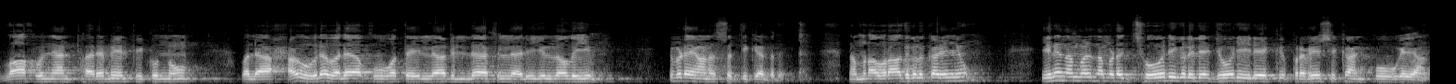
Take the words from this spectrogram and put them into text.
അള്ളാഹു ഞാൻ ഭരമേൽപ്പിക്കുന്നു. വലാ ഹൗല വലാ ഖുവത ഇല്ലാ ബില്ലാഹിൽ അലിയുള്ളതയും ഇവിടെയാണ് ശ്രദ്ധിക്കേണ്ടത്. നമ്മുടെ അവറാദുകൾ കഴിഞ്ഞു. ഇനി നമ്മൾ നമ്മുടെ ജോലികളിലെ ജോലിയിലേക്ക് പ്രവേശിക്കാൻ പോവുകയാണ്.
